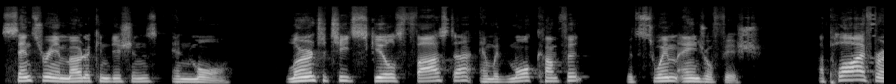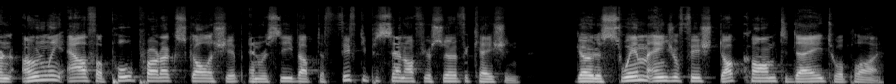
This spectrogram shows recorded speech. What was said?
sensory and motor conditions, and more. Learn to teach skills faster and with more comfort with Swim Angelfish. Apply for an Only Alpha Pool Product Scholarship and receive up to 50% off your certification. Go to swimangelfish.com today to apply.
